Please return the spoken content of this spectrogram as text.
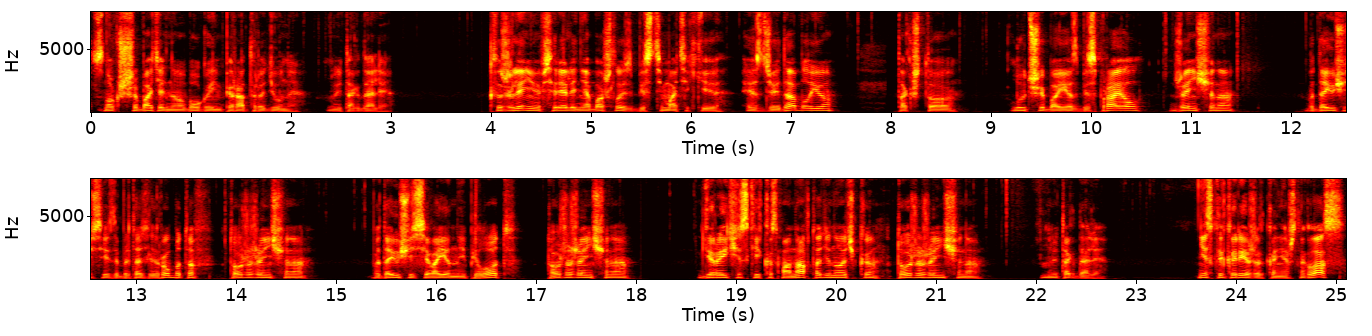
с ног сшибательного бога Императора Дюны, ну и так далее. К сожалению, в сериале не обошлось без тематики SJW, так что лучший боец без правил – женщина, выдающийся изобретатель роботов – тоже женщина, выдающийся военный пилот – тоже женщина – Героический космонавт-одиночка, тоже женщина, ну и так далее. Несколько режет, конечно, глаз,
